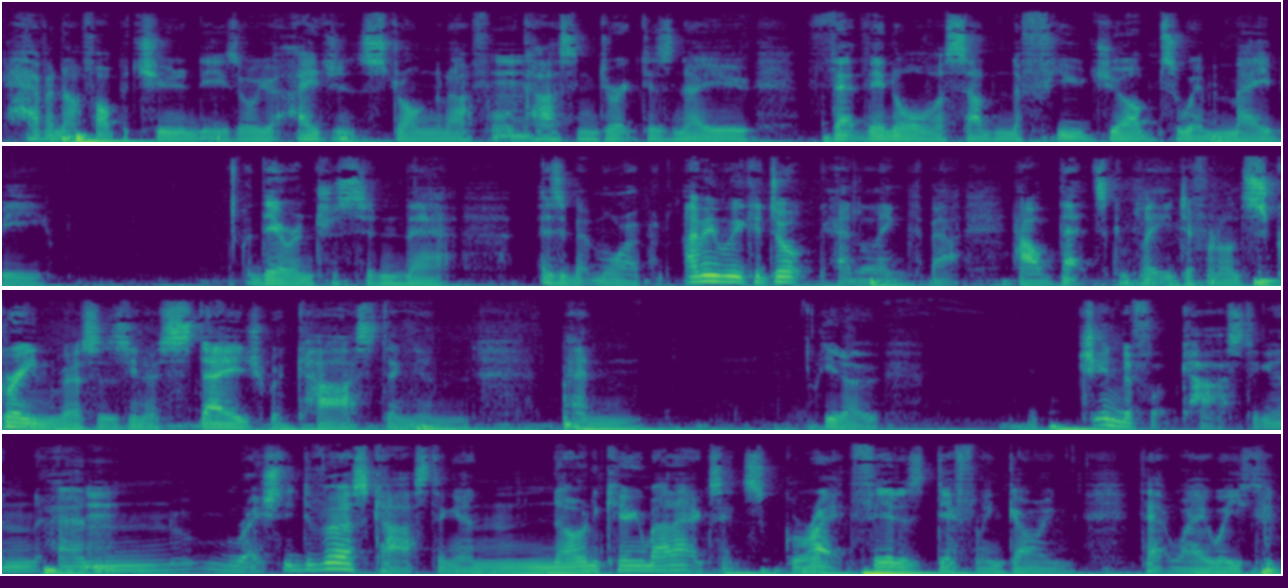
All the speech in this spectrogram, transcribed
have enough opportunities or your agent's strong enough or mm. casting directors know you that then all of a sudden a few jobs where maybe they're interested in that is a bit more open. I mean, we could talk at length about how that's completely different on screen versus you know stage with casting and and you know gender flip casting and and hmm. racially diverse casting and no one caring about accents. Great, theatre's definitely going that way where you could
